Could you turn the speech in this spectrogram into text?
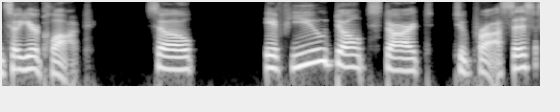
and so you're clogged. So if you don't start to process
